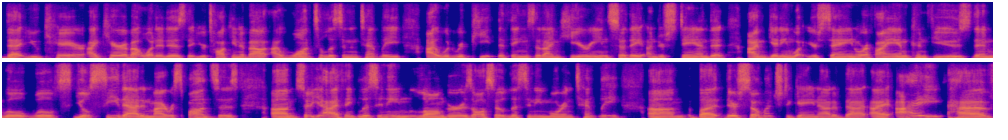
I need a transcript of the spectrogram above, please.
that you care. I care about what it is that you're talking about. I want to listen intently. I would repeat the things that i'm hearing so they understand that i'm getting what you're saying or if i am confused then we'll we'll you'll see that in my responses. Um, so yeah, I think listening longer is also listening more intently. Um, but there's so much to gain out of that. I I have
